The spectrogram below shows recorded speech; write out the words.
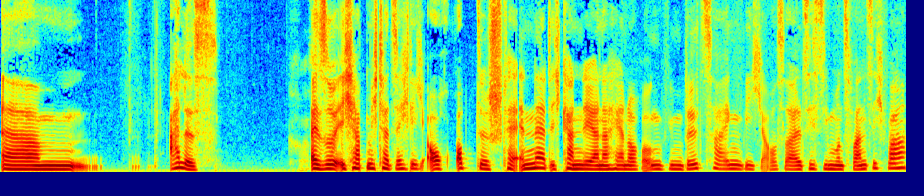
Ähm, alles. Also ich habe mich tatsächlich auch optisch verändert. Ich kann dir ja nachher noch irgendwie ein Bild zeigen, wie ich aussah, als ich 27 war.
